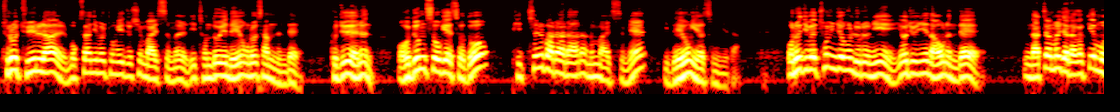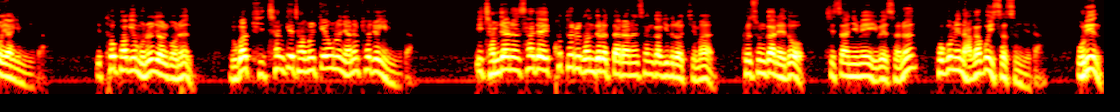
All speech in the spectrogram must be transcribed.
주로 주일날 목사님을 통해 주신 말씀을 이 전도의 내용으로 삼는데 그 주에는 어둠 속에서도 빛을 발하라라는 말씀의 이 내용이었습니다. 어느 집에 초인종을 누르니 여주인이 나오는데 낮잠을 자다가 깬 모양입니다. 이 터프하게 문을 열고는 누가 귀찮게 잠을 깨우느냐는 표정입니다. 이 잠자는 사자의 코트를 건드렸다라는 생각이 들었지만 그 순간에도 지사님의 입에서는 복음이 나가고 있었습니다. 우린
